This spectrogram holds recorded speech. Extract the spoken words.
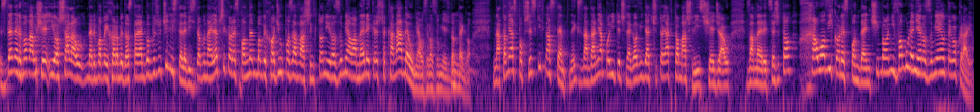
zdenerwował się i oszalał, nerwowej choroby dostał, jak go wyrzucili z telewizji. To był najlepszy korespondent, bo wychodził poza Waszyngton i rozumiał Amerykę, jeszcze Kanadę umiał zrozumieć do hmm. tego. Natomiast po wszystkich następnych z nadania politycznego widać, czy to jak Tomasz Lis siedział w Ameryce, że to chałowi korespondenci, bo oni w ogóle nie rozumieją tego kraju.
